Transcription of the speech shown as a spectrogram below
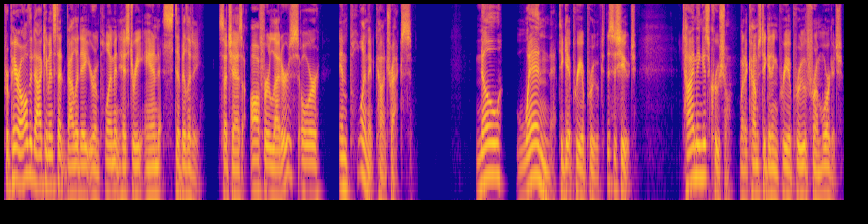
Prepare all the documents that validate your employment history and stability, such as offer letters or employment contracts. Know when to get pre approved. This is huge. Timing is crucial when it comes to getting pre approved for a mortgage.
